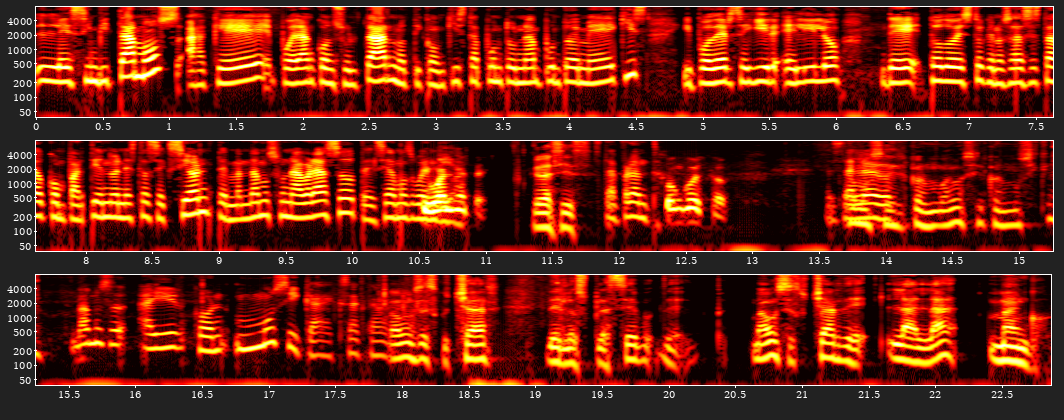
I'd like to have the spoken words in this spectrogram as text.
les invitamos a que puedan consultar noticonquista.unam.mx y poder seguir el hilo de todo esto que nos has estado compartiendo en esta sección. Te mandamos un abrazo, te deseamos buen Igualmente. Gracias. Hasta pronto. Un gusto. Hasta ¿Vamos luego. A ir con, ¿Vamos a ir con música? Vamos a ir con música, exactamente. Vamos a escuchar de los placebos, vamos a escuchar de La La Mango.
